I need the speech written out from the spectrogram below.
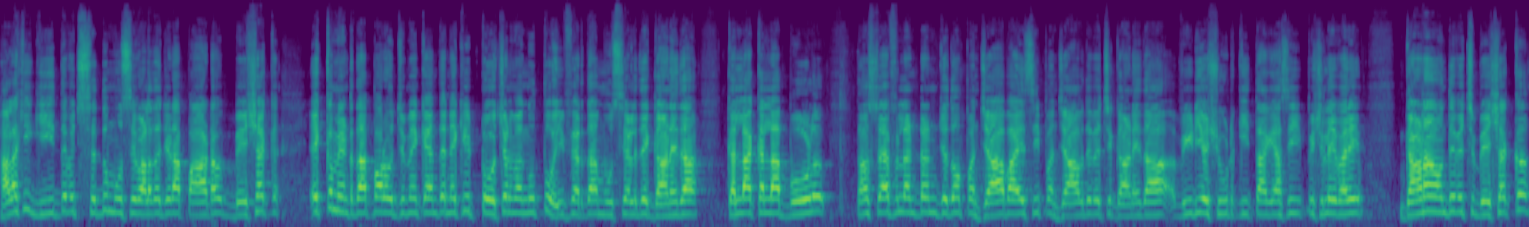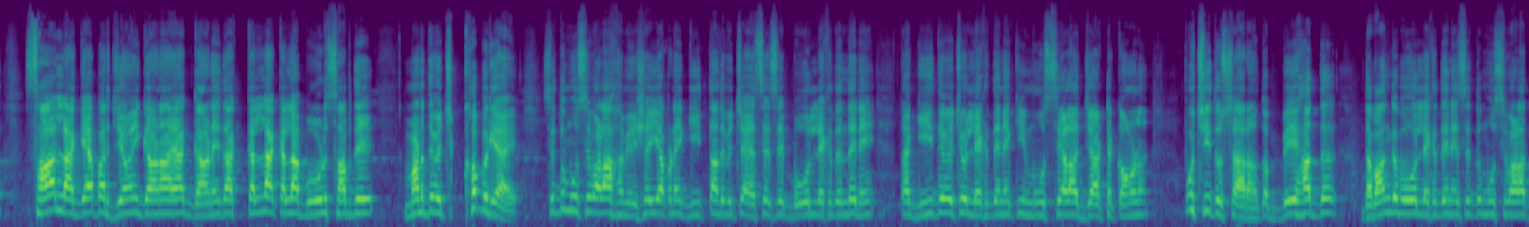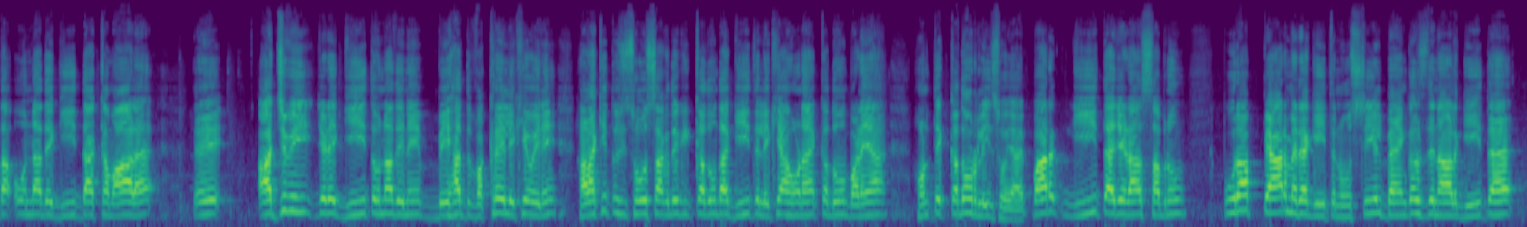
ਹਾਲਾਂਕਿ ਗੀਤ ਦੇ ਵਿੱਚ ਸਿੱਧੂ ਮੂਸੇਵਾਲਾ ਦਾ ਜਿਹੜਾ ਪਾਰਟ ਆ, ਉਹ ਬੇਸ਼ੱਕ 1 ਮਿੰਟ ਦਾ ਪਰ ਉਹ ਜਿਵੇਂ ਕਹਿੰਦੇ ਨੇ ਕਿ ਟੋਚਣ ਵਾਂਗੂ ਧੋਈ ਫਿਰਦਾ ਮੂਸੇਵਾਲੇ ਦੇ ਗਾਣੇ ਦਾ ਕੱਲਾ ਕੱਲਾ ਬੋਲ। ਤਾਂ ਸਟੈਫ ਲੰਡਨ ਜਦੋਂ ਪੰਜਾਬ ਆਏ ਸੀ ਪੰਜਾਬ ਦੇ ਵਿੱਚ ਗਾਣੇ ਦਾ ਵੀਡੀਓ ਸ਼ੂਟ ਕੀਤਾ ਗਿਆ ਸੀ ਪਿਛਲੇ ਵਾਰੀ। ਗਾਣਾ ਆਉਣ ਦੇ ਵਿੱਚ ਬੇਸ਼ੱਕ ਸਾਲ ਲੱਗ ਗਿਆ ਪਰ ਜਿਉਂ ਹੀ ਗਾਣਾ ਆਇਆ ਗਾਣੇ ਦਾ ਕੱਲਾ ਕੱਲਾ ਬੋਲ ਸਭ ਦੇ ਮਨ ਦੇ ਵਿੱਚ ਖੁੱਭ ਗਿਆ ਏ। ਸਿੱਧੂ ਮੂਸੇਵਾਲਾ ਹਮੇਸ਼ਾ ਹੀ ਆਪਣੇ ਗੀਤਾਂ ਦੇ ਵਿੱਚ ਐਸੇ ਐਸੇ ਬੋਲ ਲਿਖ ਦਿੰਦੇ ਨੇ। ਤਾਂ ਗੀਤ ਦੇ ਵਿੱਚ ਉਹ ਲਿਖਦੇ ਨੇ ਕਿ ਮੂਸੇਵਾਲਾ ਜੱਟ ਕੌਣ? ਪੁੱਛੀ ਤੂੰ ਸਾਰਾਂ ਤਾਂ ਬੇਹੱਦ ਦਬੰਗ ਬੋਲ ਲਿਖਦੇ ਨੇ ਸਿੱਧੂ ਮੂਸੇਵਾਲਾ ਤਾਂ ਉਹਨਾਂ ਦੇ ਗੀਤ ਦਾ ਕਮਾਲ ਹੈ। ਤੇ ਅੱਜ ਵੀ ਜਿਹੜੇ ਗੀਤ ਉਹਨਾਂ ਦੇ ਨੇ ਬੇਹੱਦ ਵੱਖਰੇ ਲਿਖੇ ਹੋਏ ਨੇ। ਹਾਲਾਂਕਿ ਤੁਸੀਂ ਸੋਚ ਸਕਦੇ ਹੋ ਕਿ ਕਦੋਂ ਦਾ ਗੀਤ ਲਿਖਿਆ ਹੋਣਾ ਹੈ, ਕਦੋਂ ਬਣਿਆ, ਹੁਣ ਤੇ ਕਦੋਂ ਰਿਲੀਜ਼ ਹੋਇਆ ਹੈ। ਪਰ ਗੀਤ ਹੈ ਜਿਹੜਾ ਸਭ ਨੂੰ ਪੂਰਾ ਪਿਆਰ ਮੇਰਾ ਗੀਤ ਨੂੰ। ਸਟੀਲ ਬੈਂਗਲਸ ਦੇ ਨਾਲ ਗੀਤ ਹੈ।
